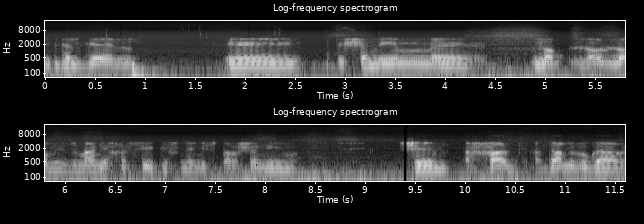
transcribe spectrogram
התגלגל אה, בשנים, אה, לא, לא, לא מזמן יחסית, לפני מספר שנים, שאחד, אדם מבוגר,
